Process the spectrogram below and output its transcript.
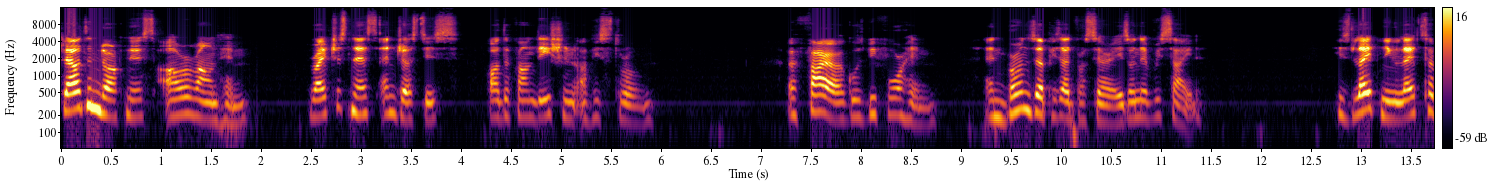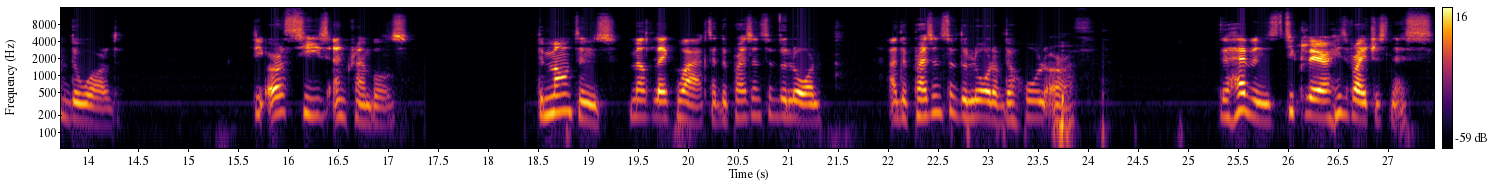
Clouds and darkness are around him. Righteousness and justice are the foundation of his throne. A fire goes before him, and burns up his adversaries on every side. His lightning lights up the world. The earth sees and trembles. The mountains melt like wax at the presence of the Lord, at the presence of the Lord of the whole earth. The heavens declare his righteousness.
